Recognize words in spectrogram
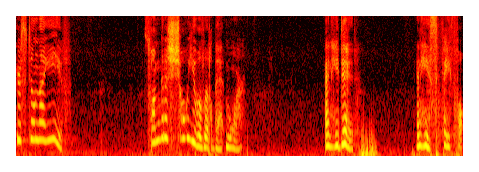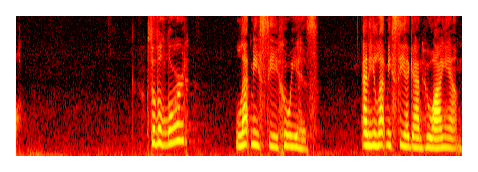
You're still naive. So I'm going to show you a little bit more. And he did. And he is faithful. So the Lord let me see who he is. And he let me see again who I am.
